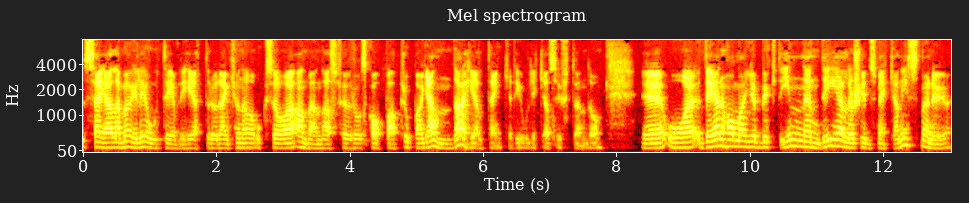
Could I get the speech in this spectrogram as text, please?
säga alla möjliga otrevligheter och den kunde också användas för att skapa propaganda helt enkelt i olika syften. Då. Eh, och där har man ju byggt in en del skyddsmekanismer nu.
